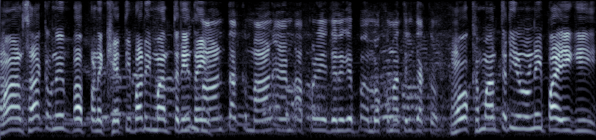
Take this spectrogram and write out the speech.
ਮਾਨ ਸਾਹਿਬ ਨੇ ਆਪਣੇ ਖੇਤੀਬਾੜੀ ਮੰਤਰੀ ਤਾਈਂ ਮਾਨ ਤੱਕ ਮਾਨ ਐਮ ਆਪਣੇ ਜਾਣੀ ਕਿ ਮੁੱਖ ਮੰਤਰੀ ਤੱਕ। ਮੁੱਖ ਮੰਤਰੀ ਨੂੰ ਨਹੀਂ ਪਾਈਗੀ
